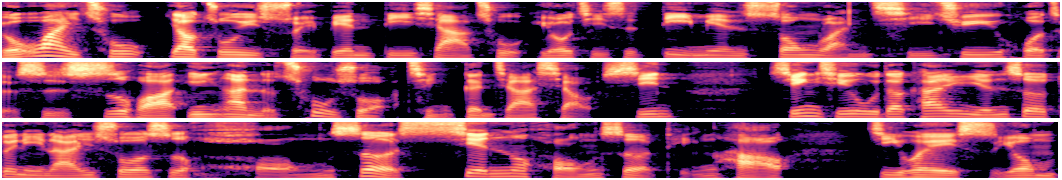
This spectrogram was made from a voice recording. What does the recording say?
有外出要注意水边低下处，尤其是地面松软崎岖或者是湿滑阴暗的处所，请更加小心。星期五的开运颜色对你来说是红色，鲜红色挺好，忌讳使用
